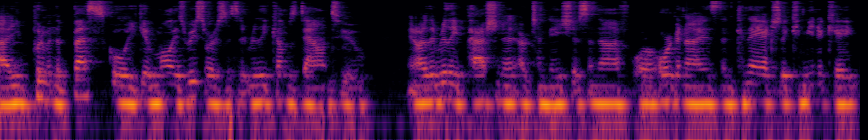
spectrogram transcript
uh, you put them in the best school you give them all these resources it really comes down to you know are they really passionate or tenacious enough or organized and can they actually communicate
